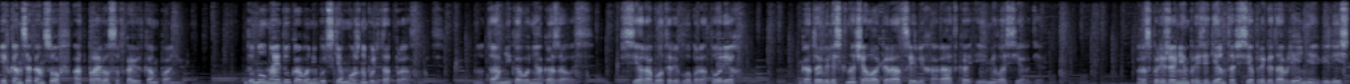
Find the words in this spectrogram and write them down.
и в конце концов отправился в кают-компанию. Думал, найду кого-нибудь, с кем можно будет отпраздновать. Но там никого не оказалось. Все работали в лабораториях, готовились к началу операции «Лихорадка» и «Милосердие». Распоряжением президента все приготовления велись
